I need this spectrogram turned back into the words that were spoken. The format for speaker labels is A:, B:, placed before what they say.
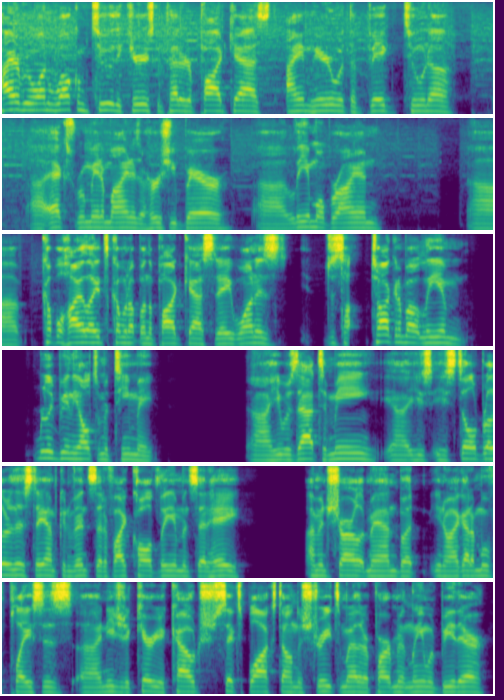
A: Hi, everyone. Welcome to the Curious Competitor podcast. I am here with the big tuna, uh, ex roommate of mine is a Hershey Bear, uh, Liam O'Brien. A uh, couple highlights coming up on the podcast today. One is just talking about Liam really being the ultimate teammate. Uh, he was that to me. Uh, he's he's still a brother this day. I'm convinced that if I called Liam and said, "Hey, I'm in Charlotte, man, but you know I got to move places. Uh, I need you to carry a couch six blocks down the street to my other apartment," Liam would be there.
